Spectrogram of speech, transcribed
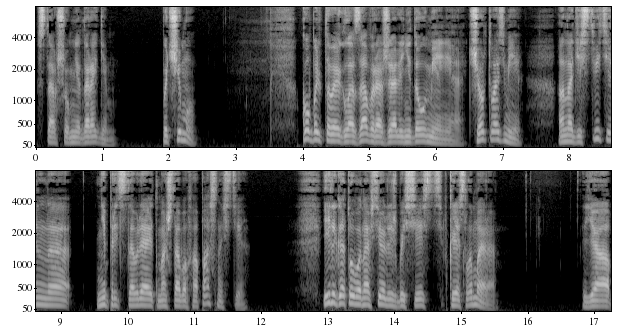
ставшего мне дорогим. Почему?» Кобальтовые глаза выражали недоумение. «Черт возьми, она действительно не представляет масштабов опасности? Или готова на все, лишь бы сесть в кресло мэра? Я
